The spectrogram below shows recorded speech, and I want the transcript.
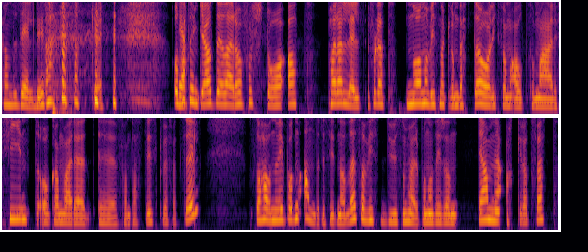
kan du dele det ut. okay. Og så ja. tenker jeg at det der å forstå at parallelt For nå når vi snakker om dette, og liksom alt som er fint og kan være eh, fantastisk ved fødsel, så havner vi på den andre siden av det. Så hvis du som hører på nå sier sånn Ja, men jeg er akkurat født,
